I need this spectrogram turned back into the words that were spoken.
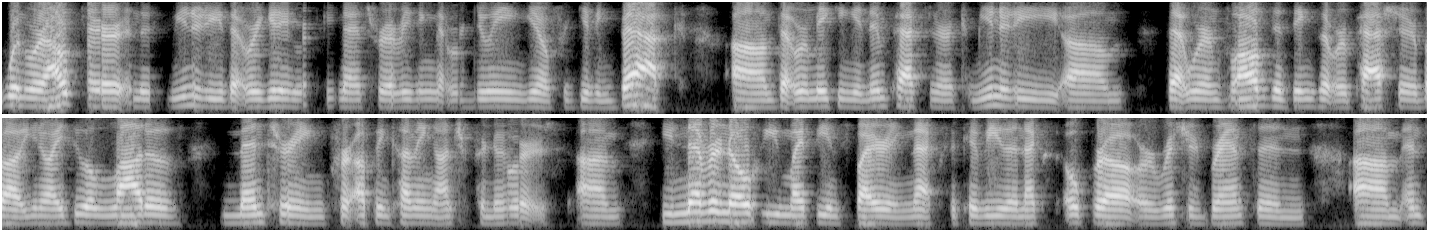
when we're out there in the community that we're getting recognized for everything that we're doing. You know, for giving back, um, that we're making an impact in our community, um, that we're involved in things that we're passionate about. You know, I do a lot of mentoring for up and coming entrepreneurs. Um, you never know who you might be inspiring next. It could be the next Oprah or Richard Branson um, and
